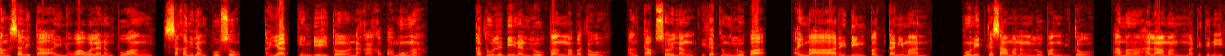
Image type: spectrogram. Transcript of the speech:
ang salita ay nawawala ng puwang sa kanilang puso, kaya't hindi ito nakakapamunga. Katulad din ng lupang mabato, ang topsoil ng ikatlong lupa ay maaari ding pagtaniman, ngunit kasama ng lupang ito ang mga halamang matitinik.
